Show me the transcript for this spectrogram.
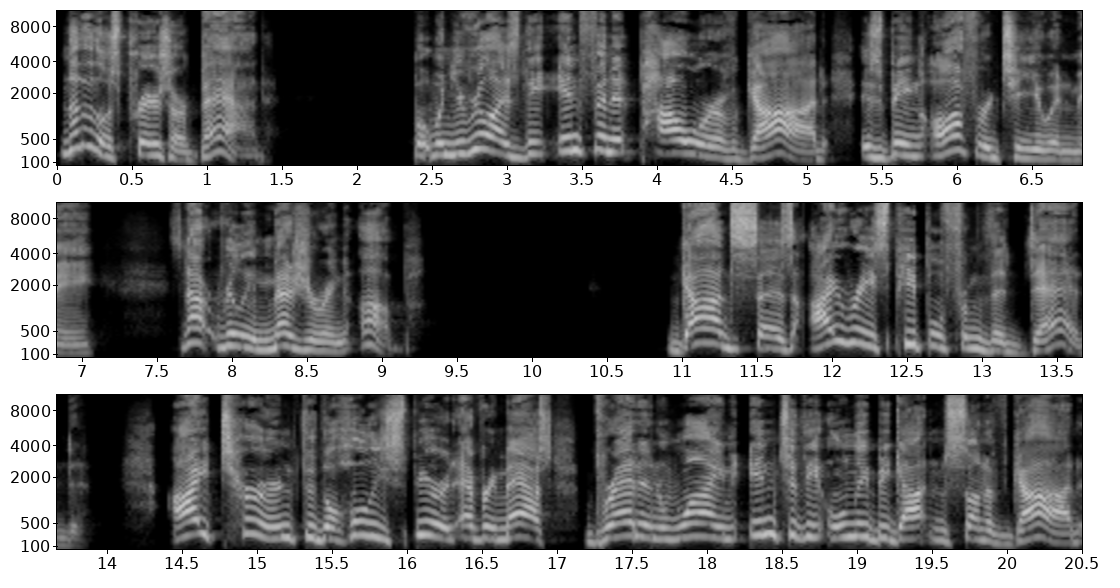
None of those prayers are bad. But when you realize the infinite power of God is being offered to you and me, it's not really measuring up. God says, I raise people from the dead. I turn through the Holy Spirit every Mass, bread and wine into the only begotten Son of God.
